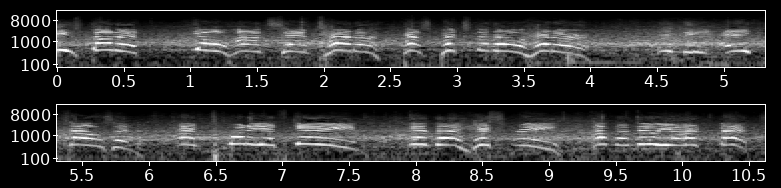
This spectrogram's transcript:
He's done it. Johan Santana has pitched a no-hitter in the 8,020th game in the history of the New York Mets.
